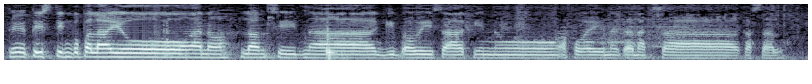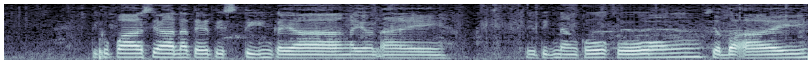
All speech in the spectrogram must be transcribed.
Testing ko pala yung ano, lampshade na giveaway sa akin nung ako ay nag-anak sa kasal. Hindi ko pa siya natetesting kaya ngayon ay titignan ko kung siya ba ay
